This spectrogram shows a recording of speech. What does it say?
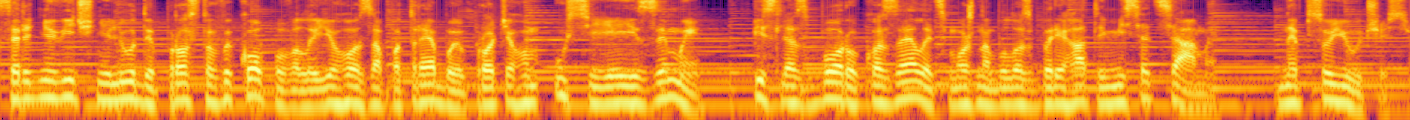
Середньовічні люди просто викопували його за потребою протягом усієї зими. Після збору козелець можна було зберігати місяцями, не псуючись.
